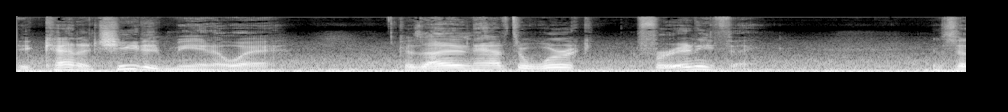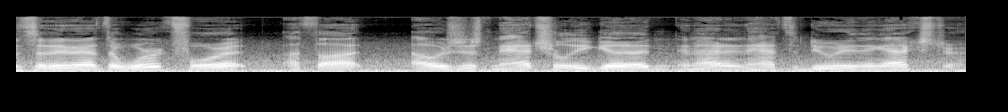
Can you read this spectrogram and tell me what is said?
it kind of cheated me in a way because I didn't have to work for anything. And since I didn't have to work for it, I thought I was just naturally good and I didn't have to do anything extra.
